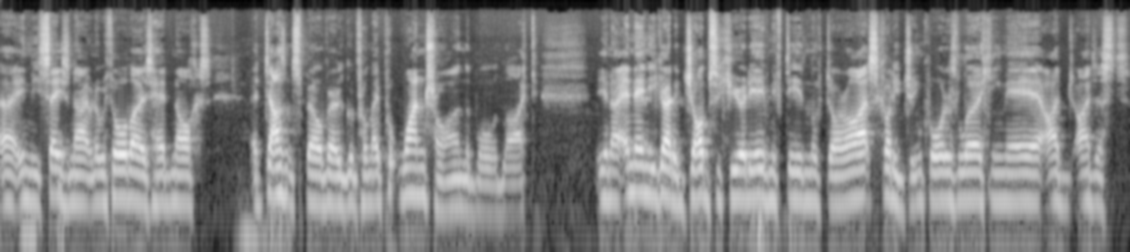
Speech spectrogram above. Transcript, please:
uh, in the season opener with all those head knocks, it doesn't spell very good for them. They put one try on the board, like you know, and then you go to job security. Even if Dearden looked all right, Scotty Drinkwater's lurking there. I, I just,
